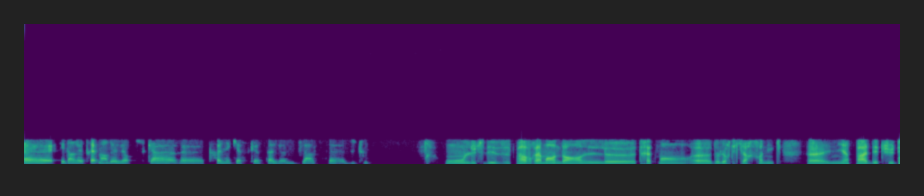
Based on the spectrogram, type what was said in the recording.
Euh, et dans le traitement de l'urticaire chronique, est-ce que ça a une place du tout? On l'utilise pas vraiment dans le traitement de l'urticaire chronique. Euh, il n'y a pas d'études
